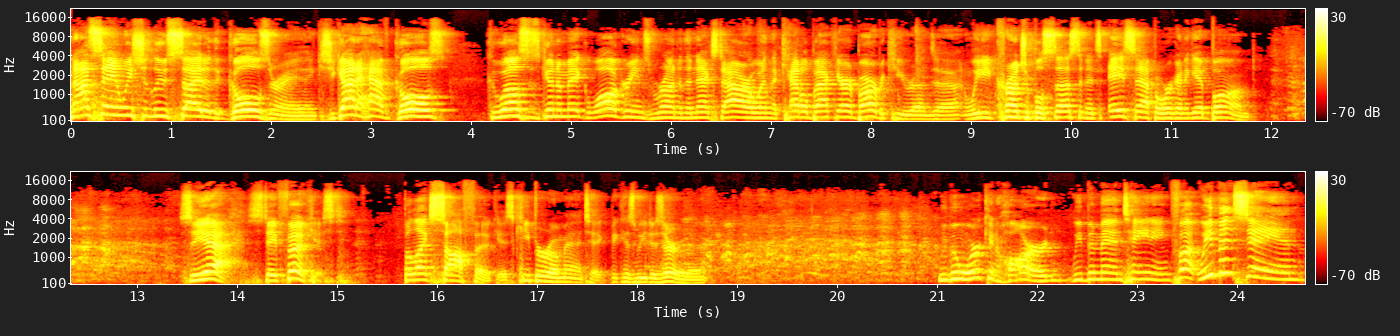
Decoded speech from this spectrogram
Not saying we should lose sight of the goals or anything, because you got to have goals. Who else is going to make Walgreens run in the next hour when the Kettle Backyard Barbecue runs out? And we need crunchable sustenance ASAP or we're going to get bombed. So, yeah, stay focused. But like soft focus, keep it romantic because we deserve it. We've been working hard. We've been maintaining. Fuck, we've been saying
